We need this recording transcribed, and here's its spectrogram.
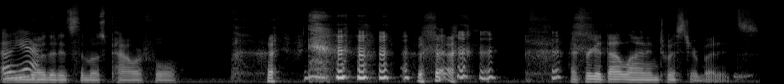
"Oh and you yeah." know that it's the most powerful. I forget that line in Twister, but it's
